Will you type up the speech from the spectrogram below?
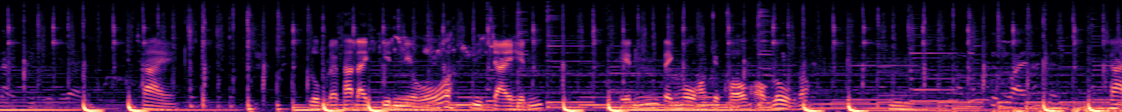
ได้กินไม่ได้ใช่ปลูกแล้วถ้าได้กินเนี่ยโหดีใจเห็น เห็นแตงโมของเจ้าของออกลูกเนาะอืมมันขึ้นไวนะเด็กใช่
